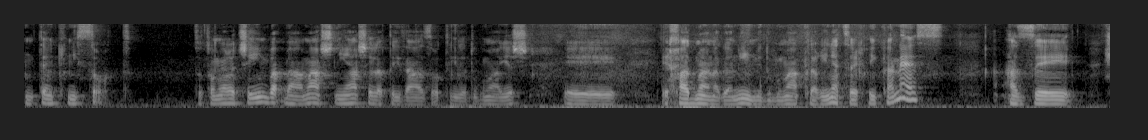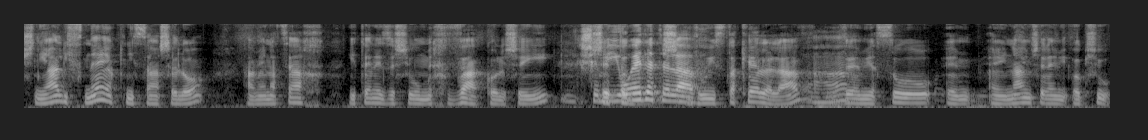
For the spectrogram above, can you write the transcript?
נותן כניסות. זאת אומרת שאם בפעמה השנייה של התיבה הזאת, לדוגמה, יש אה, אחד מהנגנים, לדוגמה הקלרינט, צריך להיכנס, אז אה, שנייה לפני הכניסה שלו, המנצח ייתן איזשהו מחווה כלשהי. שמיועדת שת- אליו. והוא יסתכל עליו, אהה. והם יעשו, הם, העיניים שלהם ייפגשו.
